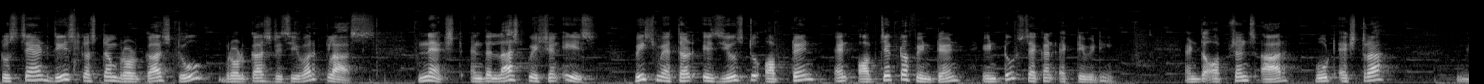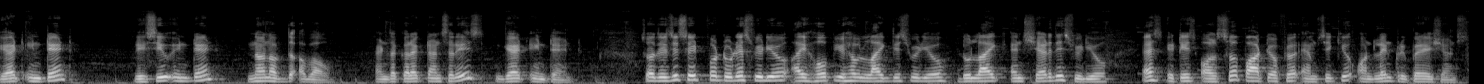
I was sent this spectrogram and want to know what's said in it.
to send this custom broadcast to broadcast receiver class. Next and the last question is which method is used to obtain an object of intent into second activity. And the options are put extra, get intent, receive intent, none of the above. And the correct answer is get intent. So this is it for today's video. I hope you have liked this video. Do like and share this video as it is also part of your mcq online preparations.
